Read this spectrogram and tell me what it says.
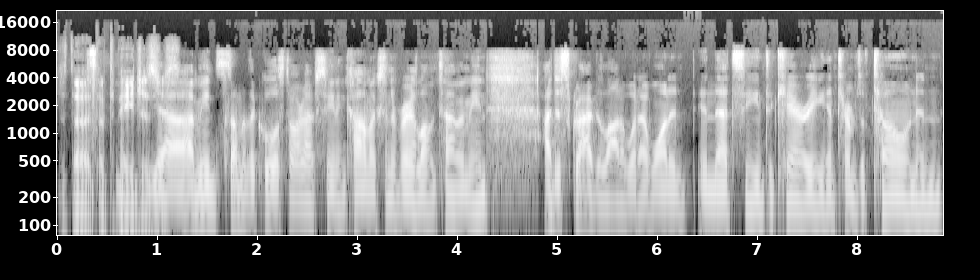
the, the pages. Yeah, I mean, some of the coolest art I've seen in comics in a very long time. I mean, I described a lot of what I wanted in that scene to carry in terms of tone and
